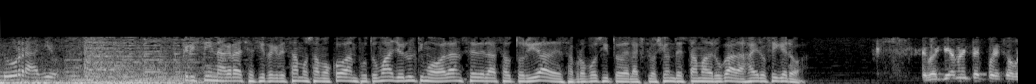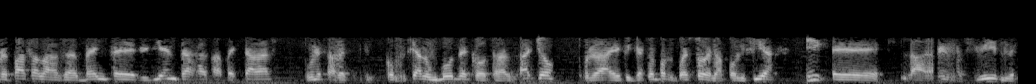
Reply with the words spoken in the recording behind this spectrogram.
Blue Radio. Cristina, gracias. Y regresamos a Mocoa, en Putumayo, el último balance de las autoridades a propósito de la explosión de esta madrugada. Jairo Figueroa. Efectivamente, pues sobrepasa las 20 viviendas afectadas, un establecimiento comercial, un bus de Cotralbayo, la edificación, por supuesto, de la policía y eh, la defensa civil.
